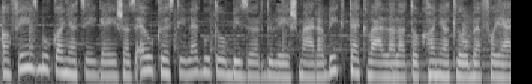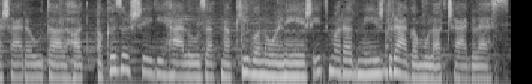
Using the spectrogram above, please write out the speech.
A Facebook anyacége és az EU közti legutóbbi zördülés már a big tech vállalatok hanyatló befolyására utalhat, a közösségi hálózatnak kivonulni és itt maradni is drága mulatság lesz.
